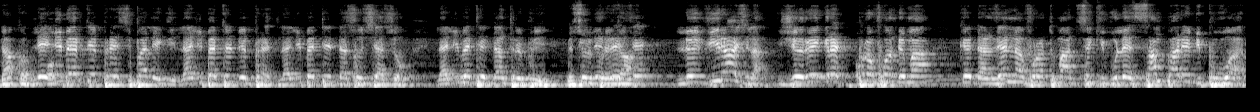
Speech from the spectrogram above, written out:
D'accord. Les Oh. libertés principales existent. La liberté de presse, la liberté d'association, la liberté d'entreprise. Monsieur le Le Président. le virage là, je regrette profondément que dans un affrontement, ceux qui voulaient s'emparer du pouvoir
